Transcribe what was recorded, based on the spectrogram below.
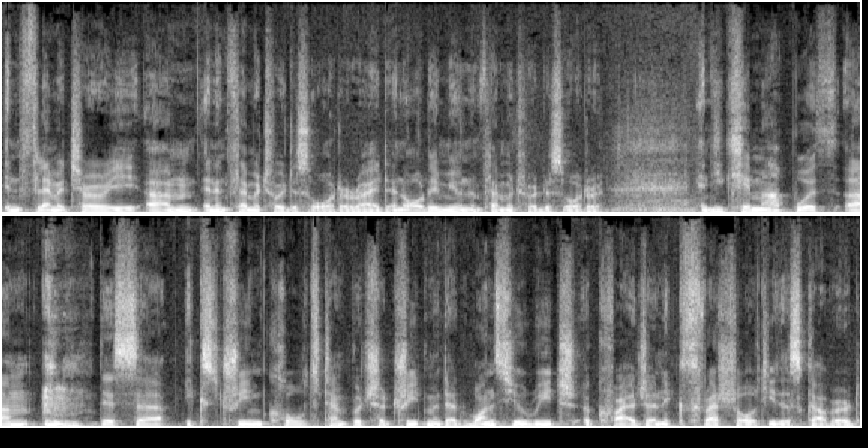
inflammatory, um, an inflammatory disorder, right? An autoimmune inflammatory disorder. And he came up with um, this uh, extreme cold temperature treatment that once you reach a cryogenic threshold, he discovered,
